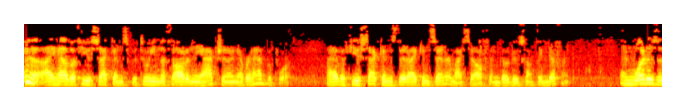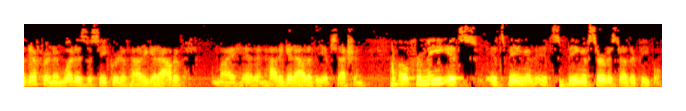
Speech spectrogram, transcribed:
I have a few seconds between the thought and the action I never had before. I have a few seconds that I can center myself and go do something different. And what is the different and what is the secret of how to get out of my head and how to get out of the obsession? Oh, for me, it's, it's, being, it's being of service to other people.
